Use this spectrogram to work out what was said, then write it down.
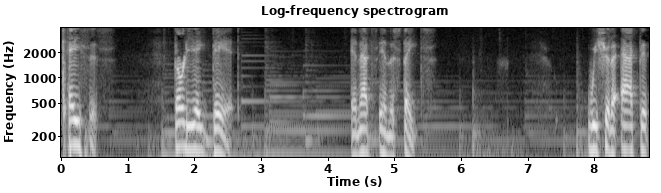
cases, 38 dead, and that's in the States. We should have acted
